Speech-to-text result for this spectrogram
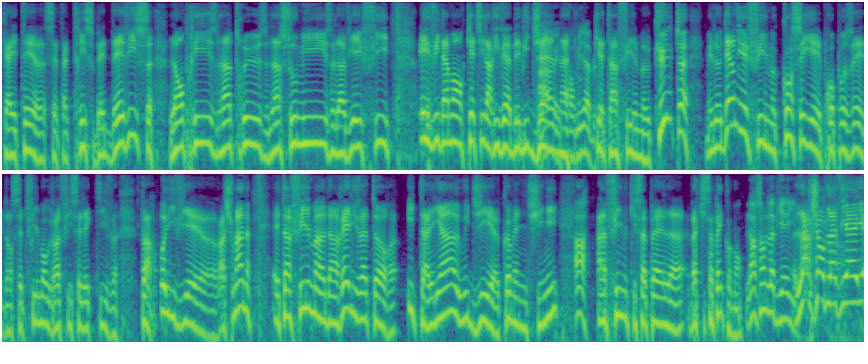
qu'a été euh, cette actrice Bette Davis, l'emprise, l'intruse, l'insoumise, la vieille fille. Évidemment, qu'est-il arrivé à Baby Ah Jane oui, formidable. qui est un film culte, mais le dernier film conseillé et proposé dans cette filmographie sélective par Olivier euh, Rachman est un film d'un réalisateur italien, Luigi Comencini, Ah, un film qui s'appelle euh, bah, qui s'appelle comment l'argent de la vieille. L'argent de la vieille.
